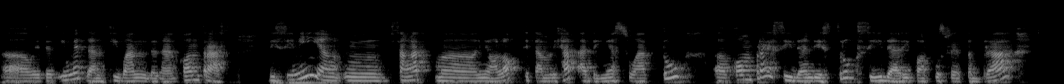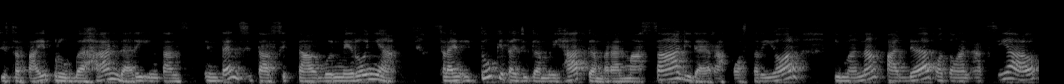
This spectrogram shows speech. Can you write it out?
uh, weighted image dan T1 dengan kontras. Di sini yang hmm, sangat menyolok kita melihat adanya suatu uh, kompresi dan destruksi dari korpus vertebra disertai perubahan dari intensitas signal bone marrow-nya. Selain itu, kita juga melihat gambaran massa di daerah posterior, di mana pada potongan aksial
